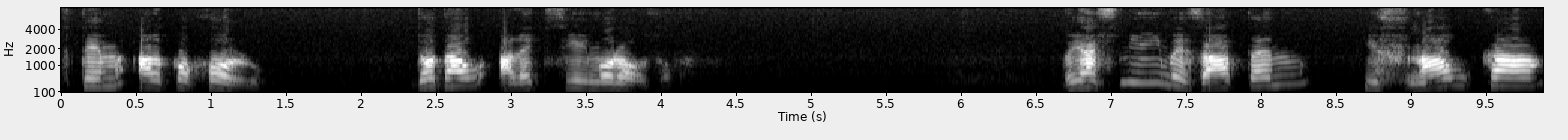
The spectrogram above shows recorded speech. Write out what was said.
w tym alkoholu, dodał Aleksiej Morozow. Wyjaśnijmy zatem, iż nauka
